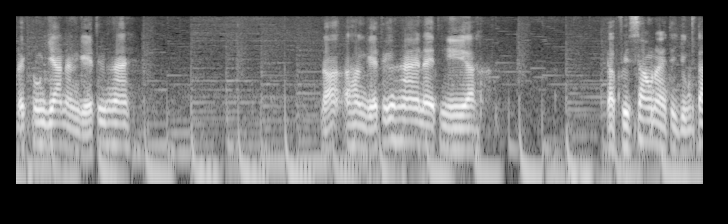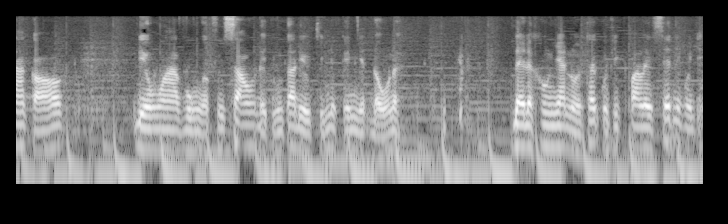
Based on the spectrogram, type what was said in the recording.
Đây không gian hàng ghế thứ hai. Đó ở hàng ghế thứ hai này thì à, ở phía sau này thì chúng ta có điều hòa vùng ở phía sau để chúng ta điều chỉnh được cái nhiệt độ này. Đây là không gian nội thất của chiếc Palisade nha quý chị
